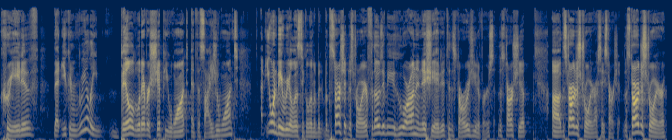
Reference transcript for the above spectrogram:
creative that you can really build whatever ship you want at the size you want. You want to be realistic a little bit, but the Starship Destroyer, for those of you who are uninitiated to the Star Wars universe, the Starship, uh, the Star Destroyer, I say Starship, the Star Destroyer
